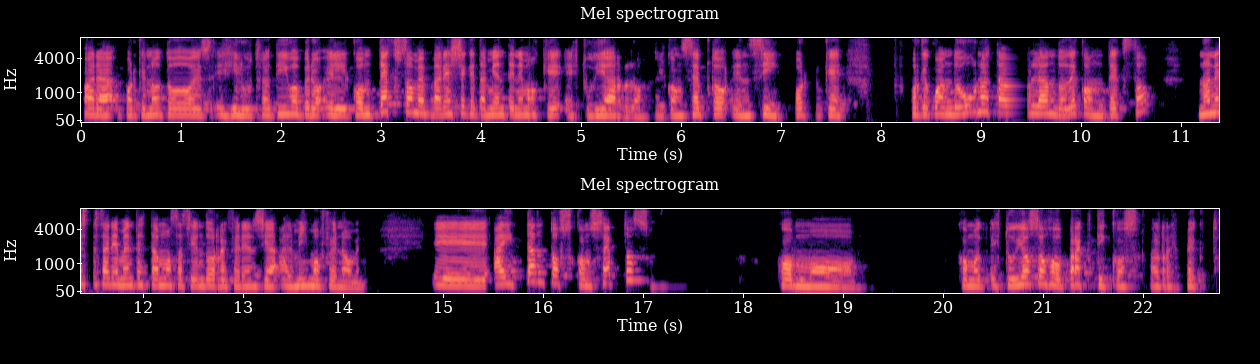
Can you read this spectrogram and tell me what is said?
para, porque no todo es, ilustrativo, pero el contexto me parece que también tenemos que estudiarlo, el concepto en sí. ¿Por Porque cuando uno está hablando de contexto, no necesariamente estamos haciendo referencia al mismo fenómeno. Eh, hay tantos conceptos como, como estudiosos o prácticos al respecto.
